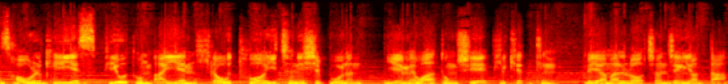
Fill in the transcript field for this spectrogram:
서울 KSPO 돔 IM 히로우 투어 2025는 예매와 동시에 피켓팅, 그야말로 전쟁이었다.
